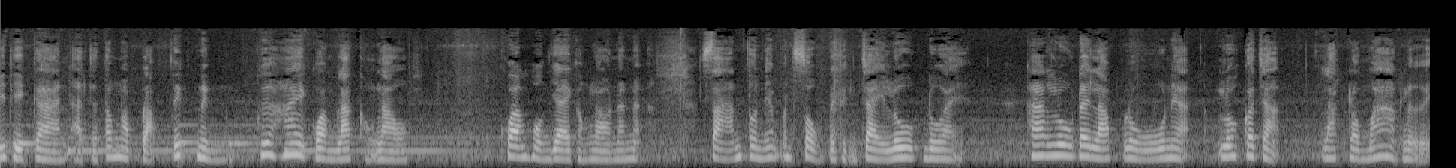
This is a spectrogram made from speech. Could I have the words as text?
วิธีการอาจจะต้องมาปรับนิดหนึ่งเพื่อให้ความรักของเรา ความห่วงใยของเรานั้นน่ะสารตัวนี้มันส่งไปถึงใจลูกด้วย ถ้าลูกได้รับรู้เนี่ยลูกก็จะรักเรามากเลย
